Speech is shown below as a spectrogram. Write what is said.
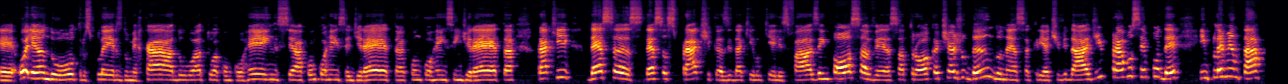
é, olhando outros players do mercado, a tua concorrência, concorrência direta, concorrência indireta, para que dessas, dessas práticas e daquilo que eles fazem possa haver essa troca te ajudando nessa criatividade para você poder implementar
